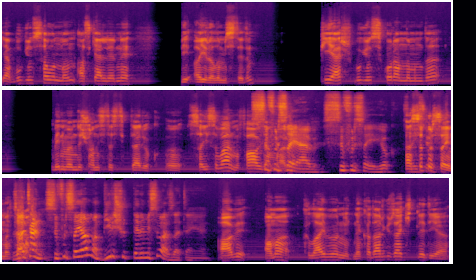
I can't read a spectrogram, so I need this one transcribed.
ya bugün savunmanın askerlerine bir ayıralım istedim. Pierre bugün skor anlamında benim önümde şu an istatistikler yok. Ee, sayısı var mı? Faulden Sıfır var. sayı abi. Sıfır sayı yok. Ha, Sayısı sıfır yok. sayı mı? Zaten Tamam. sıfır sayı ama bir şut denemesi var zaten yani. Abi ama Clyburn'u ne kadar güzel kitledi ya.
